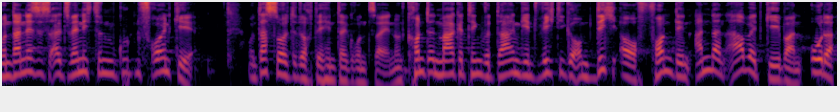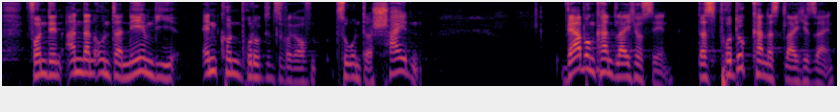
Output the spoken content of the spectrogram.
Und dann ist es, als wenn ich zu einem guten Freund gehe. Und das sollte doch der Hintergrund sein. Und Content Marketing wird dahingehend wichtiger, um dich auch von den anderen Arbeitgebern oder von den anderen Unternehmen, die Endkundenprodukte zu verkaufen, zu unterscheiden. Werbung kann gleich aussehen. Das Produkt kann das gleiche sein.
